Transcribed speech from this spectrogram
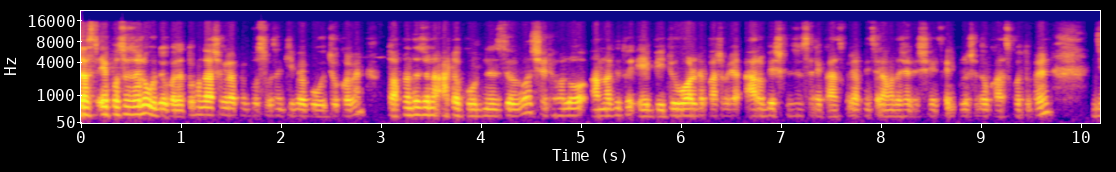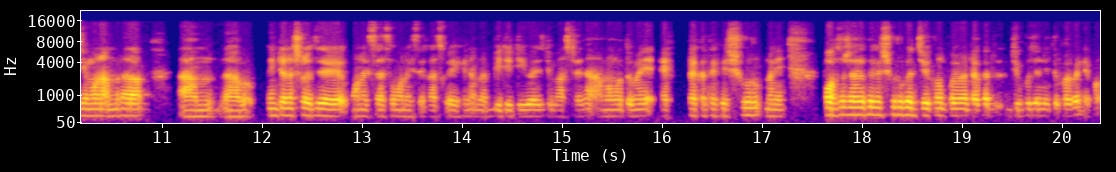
জাস্ট এই প্রসেস হলো উদ্যোগ করে। তখন আসলে আপনি বুঝতে পারছেন কীভাবে উদ্যোগ করবেন। তো আপনাদের জন্য একটা গুড নিউজ দেবো সেটা হলো আমরা কিন্তু এই ভিডিও ওয়ার্ল্ডের পাশাপাশি আরও বেশ কিছু সাথে কাজ করি। আপনি আমাদের সাথে সেই সাইটগুলোর সাথেও কাজ করতে পারেন। যেমন আমরা ইন্টারন্যাশনাল যে অনেক আছে অনেক কাজ করি। এখানে আমরা বিডিটি ওয়াইজি মাস্টার আমার মাধ্যমে এক টাকা থেকে শুরু মানে পঞ্চাশ টাকা থেকে শুরু করে যে কোনো পরিমাণ টাকা ডিপোজিট নিতে পারবেন এবং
